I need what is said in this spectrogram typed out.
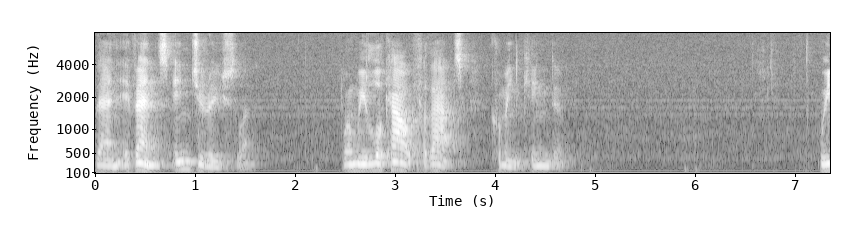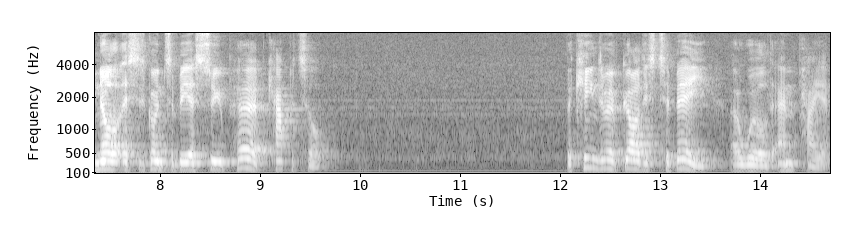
then events in Jerusalem when we look out for that coming kingdom. We know that this is going to be a superb capital. The kingdom of God is to be a world empire.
